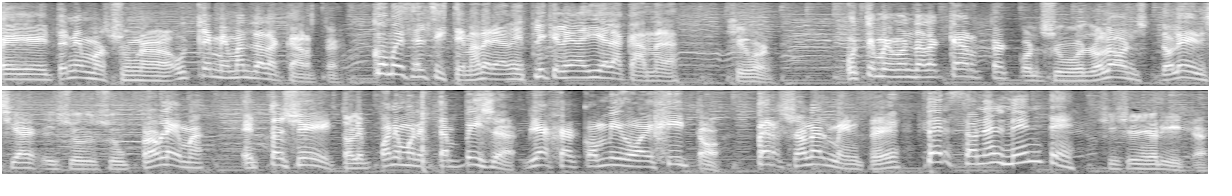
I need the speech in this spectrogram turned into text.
Eh, tenemos una. Usted me manda la carta. ¿Cómo es el sistema? A ver, a ver, explíquele ahí a la cámara. Sí, bueno. Usted me manda la carta con su dolon- dolencia y su, su problema. Entonces, esto, le ponemos una estampilla. Viaja conmigo a Egipto, personalmente, ¿eh? Personalmente, Sí, señorita.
